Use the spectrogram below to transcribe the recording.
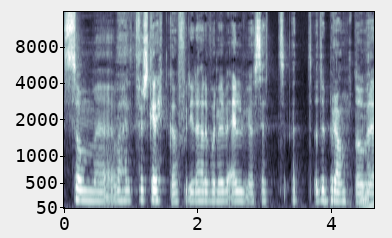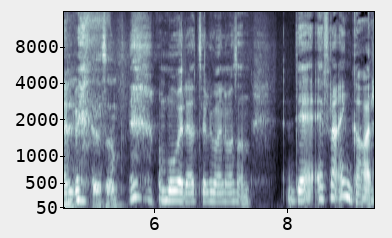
som eh, var helt forskrekka fordi de hadde vært nede ved elva og sett at, at det brant over elva. Og mora til henne var sånn Det er fra en gard.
